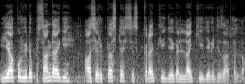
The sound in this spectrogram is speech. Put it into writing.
ये आपको वीडियो पसंद आएगी। आपसे रिक्वेस्ट है सब्सक्राइब कीजिएगा लाइक कीजिएगा जजाकल्ला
